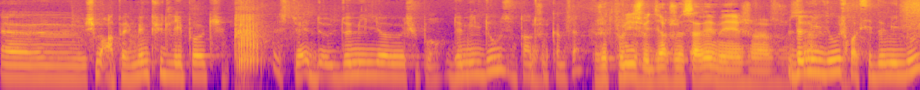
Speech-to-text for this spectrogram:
Euh, je me rappelle même plus de l'époque. C'était de 2000, euh, je sais pas, 2012 ou un truc comme ça. Je te polis, je vais dire que je le savais, mais je. je- 2012, je crois que c'est 2012.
